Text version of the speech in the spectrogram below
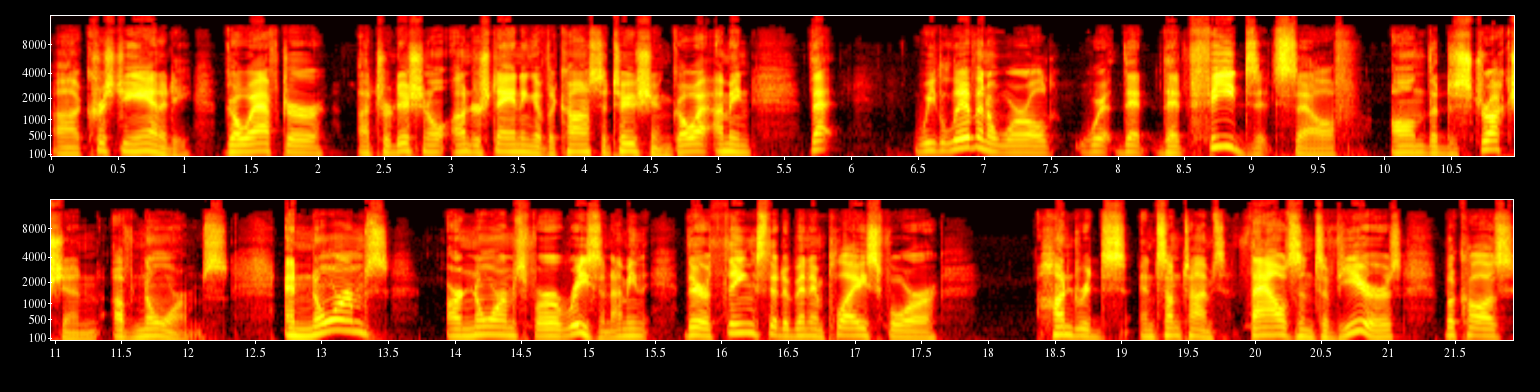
uh, Christianity. Go after a traditional understanding of the Constitution. Go. I mean, that we live in a world where that that feeds itself on the destruction of norms, and norms are norms for a reason. I mean, there are things that have been in place for hundreds and sometimes thousands of years because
